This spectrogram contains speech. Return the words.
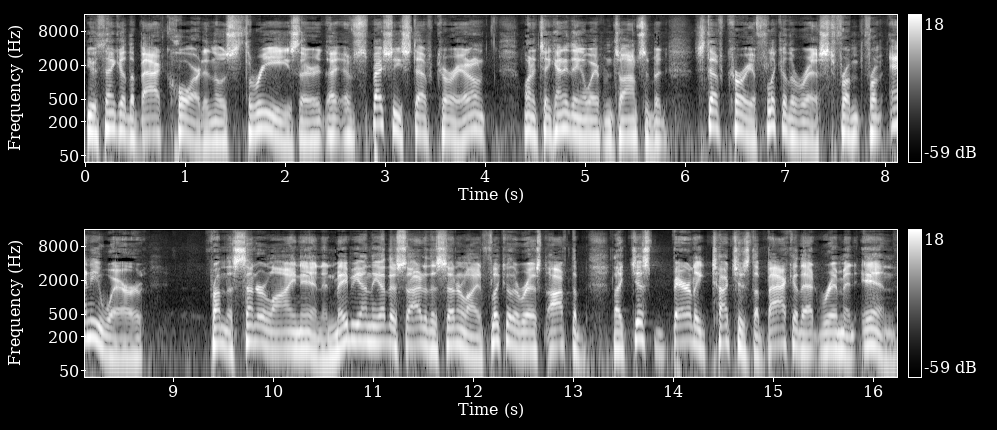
you think of the backcourt and those threes. There, especially Steph Curry. I don't want to take anything away from Thompson, but Steph Curry, a flick of the wrist from from anywhere from the center line in, and maybe on the other side of the center line, flick of the wrist off the like just barely touches the back of that rim and in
